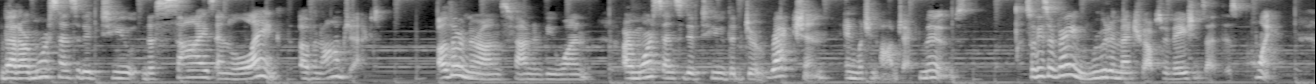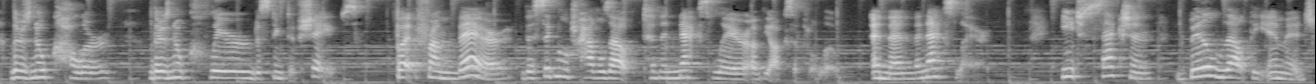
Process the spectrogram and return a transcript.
that are more sensitive to the size and length of an object. Other neurons found in V1 are more sensitive to the direction in which an object moves. So these are very rudimentary observations at this point. There's no color, there's no clear, distinctive shapes. But from there, the signal travels out to the next layer of the occipital lobe, and then the next layer. Each section builds out the image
